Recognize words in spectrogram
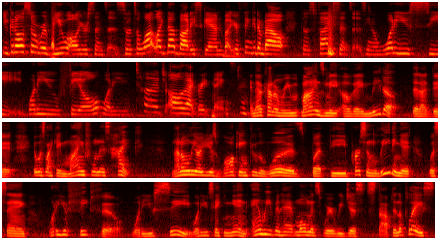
You can also review all your senses. So it's a lot like that body scan, but you're thinking about those five senses. You know, what do you see? What do you feel? What do you touch? All that great things. And that kind of reminds me of a meetup that I did. It was like a mindfulness hike. Not only are you just walking through the woods, but the person leading it was saying, what do your feet feel? What do you see? What are you taking in? And we even had moments where we just stopped in a place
